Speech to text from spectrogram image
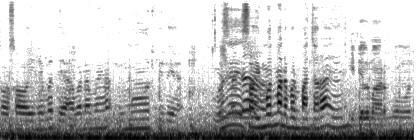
Yuk. So-so ini banget ya, apa namanya? Imut gitu ya. Gue sih so imut mah depan pacar aja. Idil marmut.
